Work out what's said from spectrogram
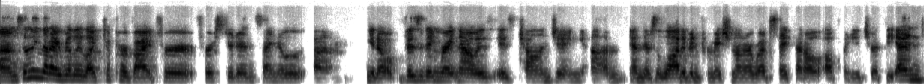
Um, something that I really like to provide for, for students, I know um, you know, visiting right now is, is challenging. Um, and there's a lot of information on our website that I'll, I'll point you to at the end.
